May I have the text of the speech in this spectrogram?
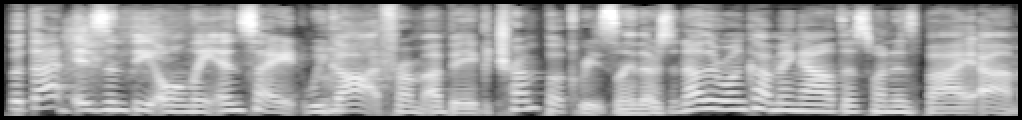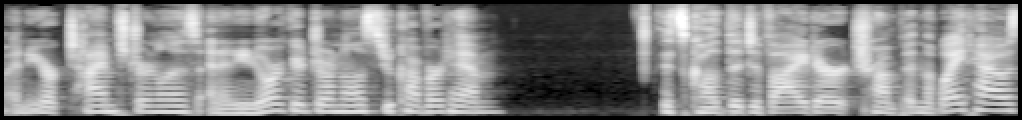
But that isn't the only insight we got from a big Trump book recently. There's another one coming out. This one is by um, a New York Times journalist and a New Yorker journalist who covered him. It's called The Divider Trump in the White House.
